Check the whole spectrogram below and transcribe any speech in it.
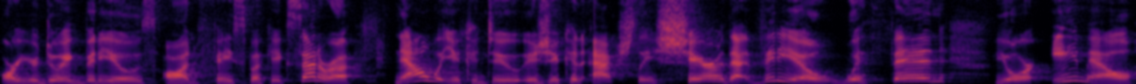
or you're doing videos on Facebook, etc., now what you can do is you can actually share that video within your email.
